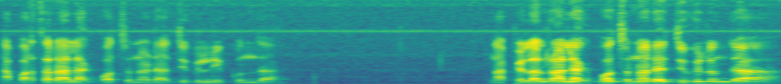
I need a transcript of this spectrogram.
నా భర్త రాలేకపోతున్నాడు? ఆ దిగులు నీకుందా? నా పిల్లలు రాలేకపోతున్నారే? దిగులుందా?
